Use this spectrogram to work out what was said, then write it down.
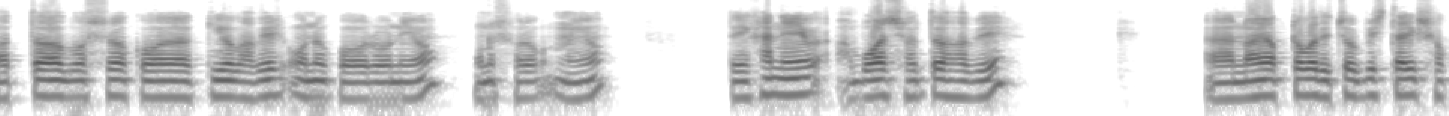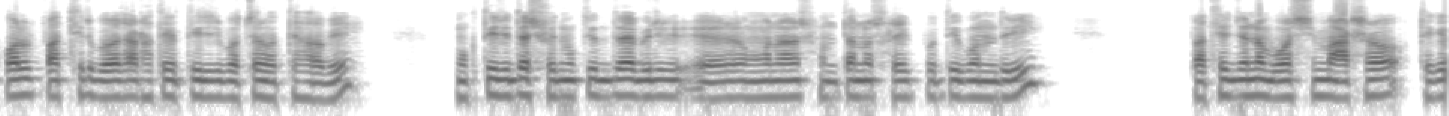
অত্যাবশ্যকীয়ভাবে অনুকরণীয়, অনুসরণীয়। তো এখানে বয়স হতে হবে নয় অক্টোবর চব্বিশ তারিখ সকল প্রার্থীর বয়স আঠারো থেকে তিরিশ বছর হতে হবে। মুক্তিযোদ্ধা, শহীদ মুক্তিযোদ্ধা, বীর রঙ্গনার সন্তান ও শারীরিক প্রতিবন্ধী প্রার্থীর জন্য বয়সসীমা আঠারো থেকে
